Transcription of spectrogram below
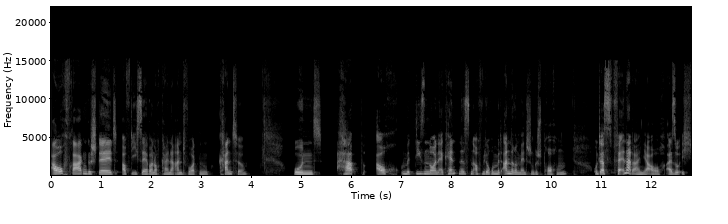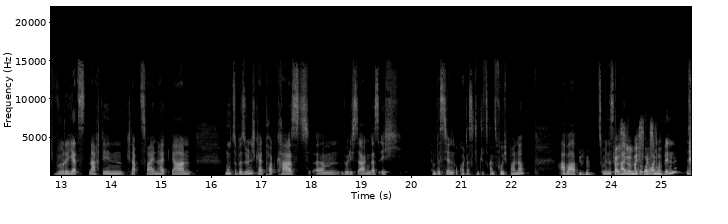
auch Fragen gestellt, auf die ich selber noch keine Antworten kannte. Und habe auch mit diesen neuen Erkenntnissen auch wiederum mit anderen Menschen gesprochen. Und das verändert einen ja auch. Also ich würde jetzt nach den knapp zweieinhalb Jahren Mut zur Persönlichkeit Podcast, ähm, würde ich sagen, dass ich ein bisschen, oh Gott, das klingt jetzt ganz furchtbar, ne? Aber zumindest reifer nicht, geworden bin.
